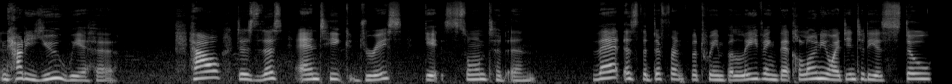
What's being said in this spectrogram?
And how do you wear her? How does this antique dress get sauntered in? That is the difference between believing that colonial identity is still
